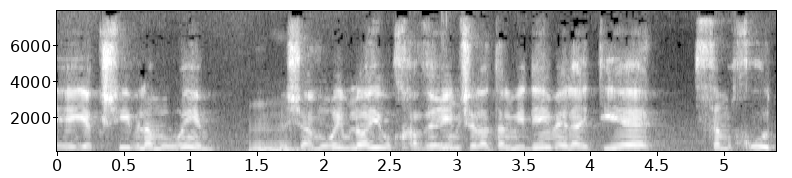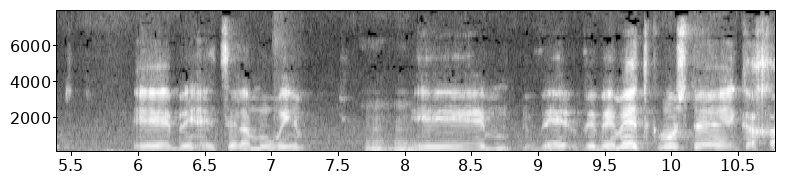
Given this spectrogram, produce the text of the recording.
אה, יקשיב למורים mm-hmm. ושהמורים לא יהיו חברים של התלמידים אלא תהיה סמכות אה, אצל המורים. Mm-hmm. ובאמת, כמו שאתה ככה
